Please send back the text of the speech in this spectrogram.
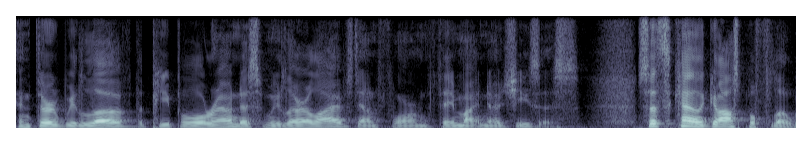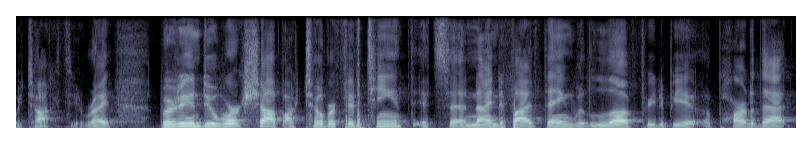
And third, we love the people around us and we lay our lives down for them that they might know Jesus. So that's the kind of the gospel flow we talked through, right? We're going to do a workshop October 15th. It's a 9 to 5 thing. We'd love for you to be a, a part of that.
